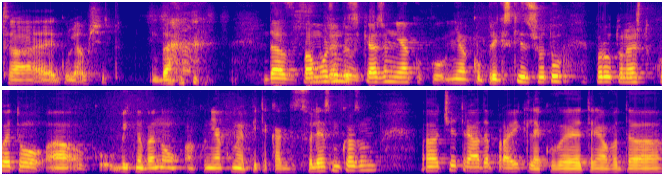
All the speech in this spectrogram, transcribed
Това е голям шит. Да. Да, затова можем да си кажем няколко, няколко приказки, защото първото нещо, което а, обикновено, ако някой ме пита как да сваля, аз му казвам, а, че трябва да прави клекове, трябва да,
